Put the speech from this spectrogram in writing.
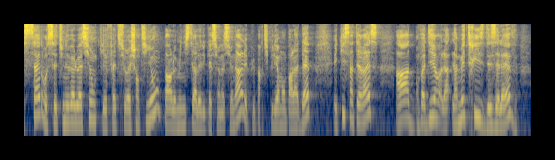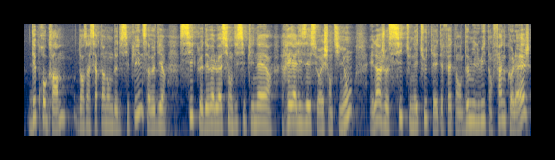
CEDRE, c'est une évaluation qui est faite sur échantillon par le ministère de l'Éducation nationale et plus particulièrement par la DEP et qui s'intéresse à, on va dire, la, maîtrise des élèves des programmes dans un certain nombre de disciplines, ça veut dire cycle d'évaluation disciplinaire réalisé sur échantillon. Et là, je cite une étude qui a été faite en 2008 en fin de collège.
